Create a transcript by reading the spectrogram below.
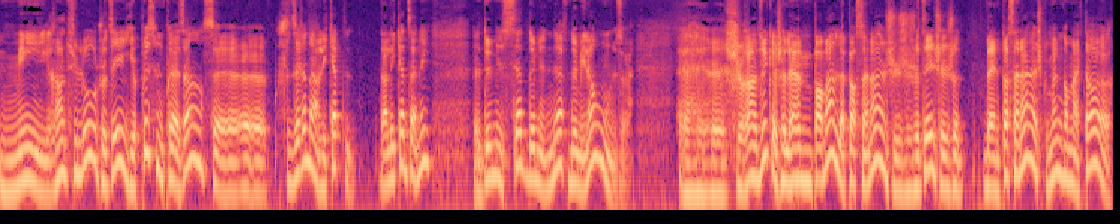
mais rendu là, je veux dire, il y a plus une présence, euh, euh, je dirais, dans les quatre, dans les quatre années, 2007, 2009, 2011. je suis rendu que je l'aime pas mal, le personnage. Je, veux dire, je, ben, le personnage, puis même comme acteur,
